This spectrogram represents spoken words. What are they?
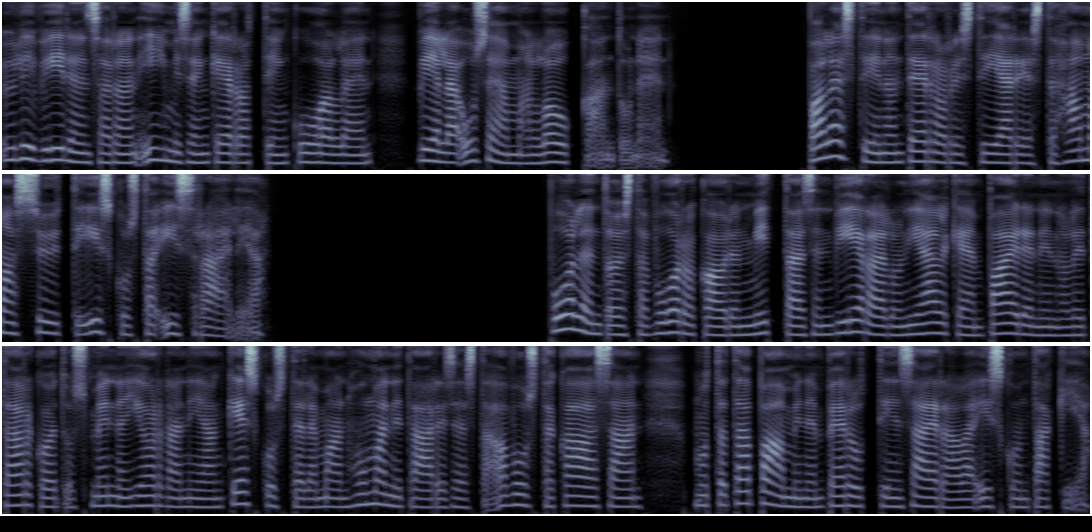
Yli 500 ihmisen kerrottiin kuolleen, vielä useamman loukkaantuneen. Palestiinan terroristijärjestö Hamas syytti iskusta Israelia. Puolentoista vuorokauden mittaisen vierailun jälkeen Bidenin oli tarkoitus mennä Jordaniaan keskustelemaan humanitaarisesta avusta Kaasaan, mutta tapaaminen peruttiin sairaala-iskun takia.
